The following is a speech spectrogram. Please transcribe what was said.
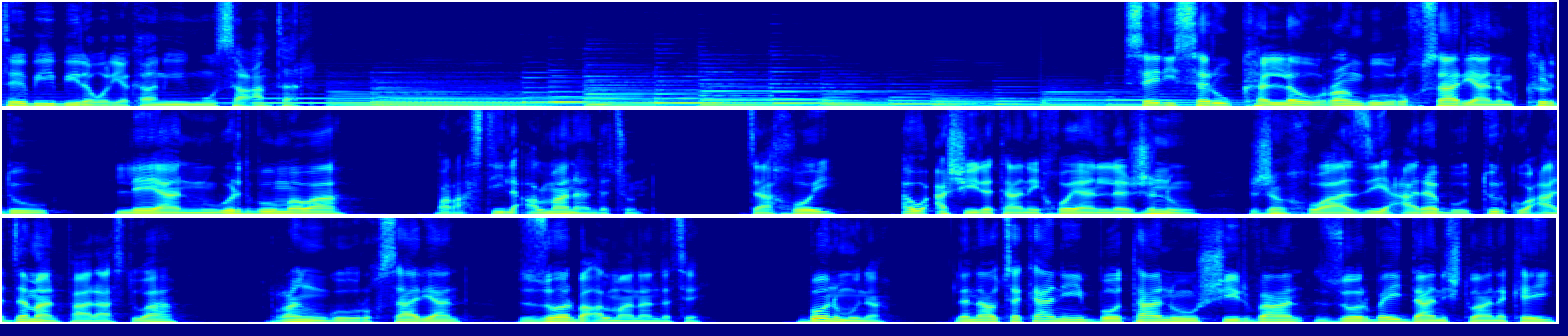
کتێبی بیرەوەریەکانی موسەعاتەر سەیری سەر و کەلە و ڕەنگ و ڕوخساریانم کرد و لێیان ورد بوومەوە، بەڕاستی لە ئەڵمانان دەچوون. جا خۆی ئەو عەشیرەتانەی خۆیان لە ژن و ژنخوازی عەرەب و تورک و عەجەمان پاراستوە ڕەنگ و ڕوخساریان زۆر بە ئەڵمانان دەچێ بۆ نمونە لە ناوچەکانی بۆتان و شیرڤان زۆربەی دانیشتوانەکەی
